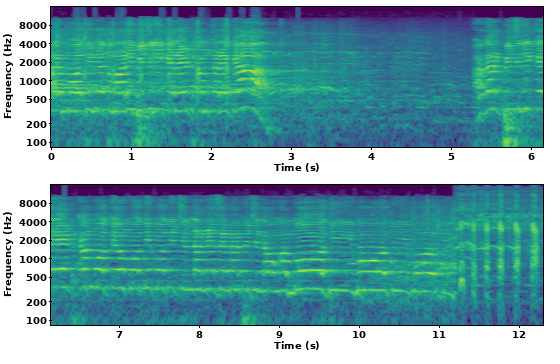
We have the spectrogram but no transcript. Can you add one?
अरे मोदी ने तुम्हारी बिजली के रेट कम करे क्या? अगर बिजली के रेट कम होते हो मोदी मोदी चिल्लाने से मैं भी चिल्लाऊँगा मोदी मोदी मोदी।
